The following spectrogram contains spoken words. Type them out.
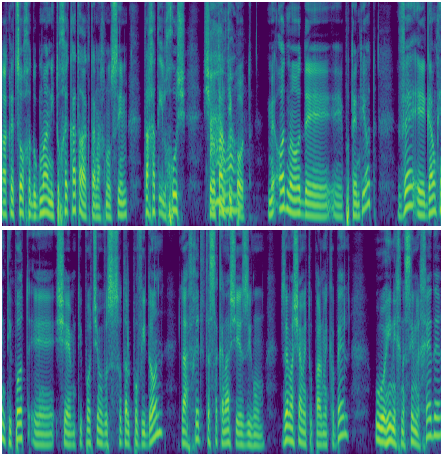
רק לצורך הדוגמה, ניתוחי קטרקט אנחנו עושים תחת הלחוש של 아, אה, אותן וואו. טיפות. מאוד מאוד אה, אה, פוטנטיות, וגם כן טיפות אה, שהן טיפות שמבוססות על פובידון, להפחית את הסכנה שיהיה זיהום. זה מה שהמטופל מקבל. הוא או היא נכנסים לחדר,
